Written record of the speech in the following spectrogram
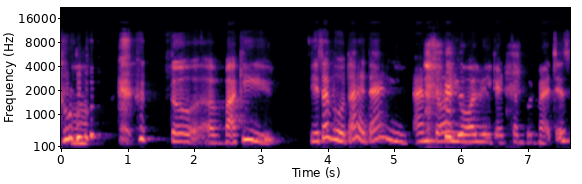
तो हाँ। तो बाकी ये सब होता रहता है I am sure you all will get some good matches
